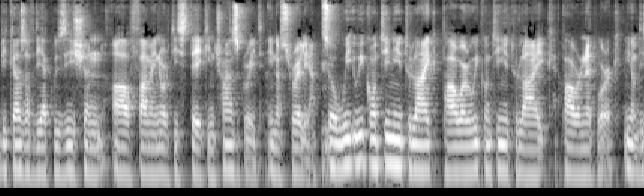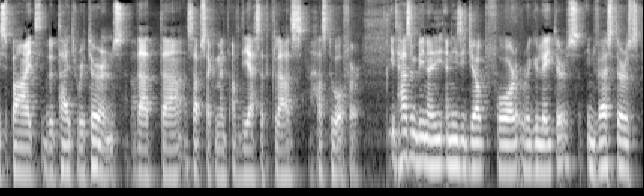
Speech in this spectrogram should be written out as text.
because of the acquisition of a minority stake in Transgrid in Australia. So we, we continue to like power, we continue to like power network, you know, despite the tight returns that uh, subsegment of the asset class has to offer. It hasn't been a, an easy job for regulators. Investors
